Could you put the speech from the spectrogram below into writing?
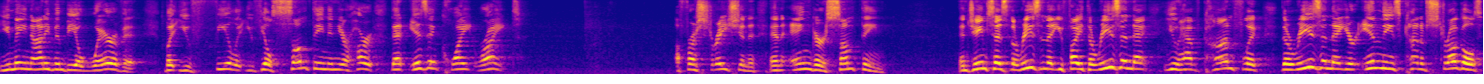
You may not even be aware of it, but you feel it. You feel something in your heart that isn't quite right. A frustration, an anger, something. And James says the reason that you fight, the reason that you have conflict, the reason that you're in these kind of struggles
